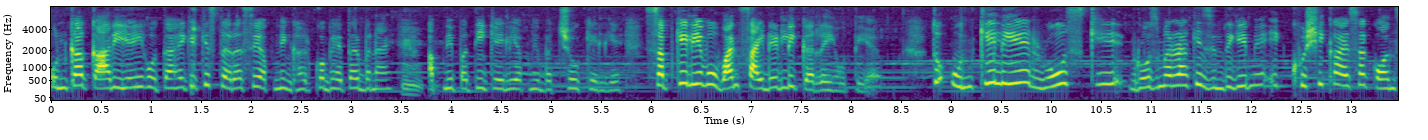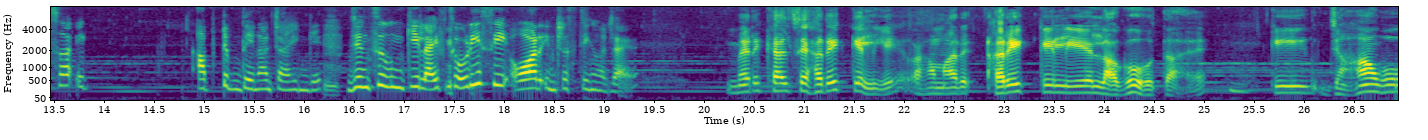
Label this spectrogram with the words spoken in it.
उनका कार्य यही होता है कि किस तरह से अपने घर को बेहतर बनाएँ हम्म। अपने पति के लिए अपने बच्चों के लिए सबके लिए वो वन साइडेडली कर रही होती है तो उनके लिए रोज की रोज़मर्रा की ज़िंदगी में एक खुशी का ऐसा कौन सा एक आप टिप देना चाहेंगे हम्म। जिनसे उनकी लाइफ थोड़ी सी और इंटरेस्टिंग हो जाए मेरे ख्याल से हर एक के लिए हमारे हर एक के लिए लागू होता है कि जहाँ वो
